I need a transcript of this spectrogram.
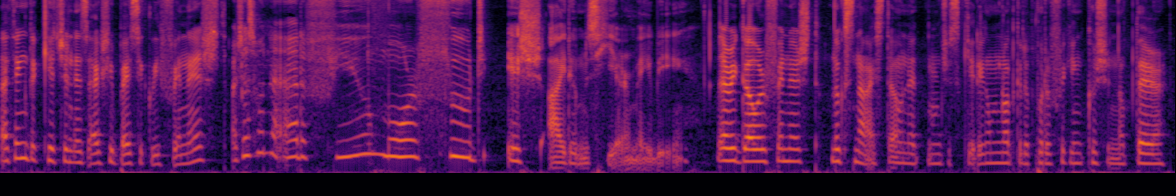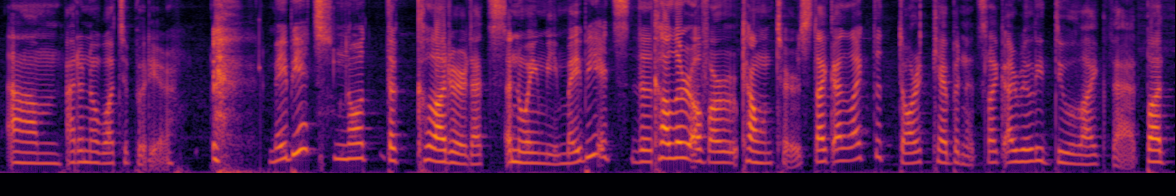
I think the kitchen is actually basically finished. I just want to add a few more food-ish items here, maybe. There we go, we're finished. Looks nice, don't it? I'm just kidding. I'm not gonna put a freaking cushion up there. Um, I don't know what to put here. Maybe it's not the clutter that's annoying me. Maybe it's the color of our counters. Like, I like the dark cabinets. Like, I really do like that. But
